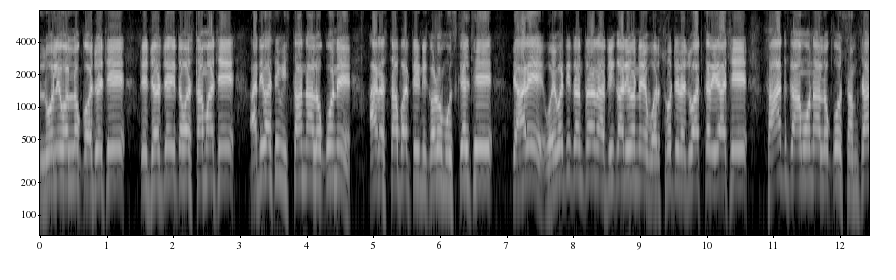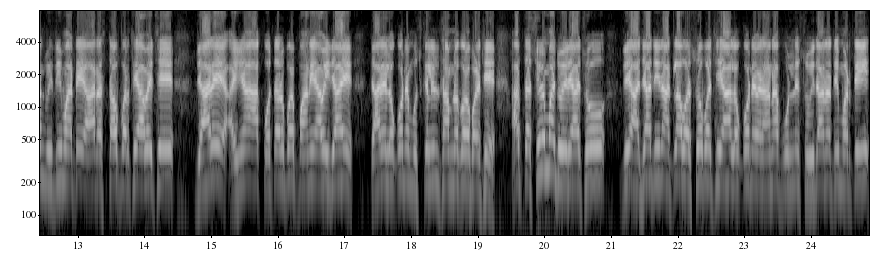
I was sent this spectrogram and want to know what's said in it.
લો લેવલનો કોજો છે, તે જર્જરિત અવસ્થામાં છે. આદિવાસી વિસ્તારના લોકોને આ રસ્તા પરથી નીકળવું મુશ્કેલ છે. ત્યારે વહીવટીતંત્રના અધિકારીઓને વર્ષોથી રજૂઆત કરી રહ્યા છે. સાત ગામોના લોકો શમશાન વિધિ માટે આ રસ્તા ઉપરથી આવે છે. જ્યારે અહીંયા આ કોતર ઉપર પાણી આવી જાય, ત્યારે લોકોને મુશ્કેલીનો સામનો કરવો પડે છે. આપ તસવીરોમાં જોઈ રહ્યા છો જે આઝાદીના આટલા વર્ષો પછી આ લોકોને નાના પુલની સુવિધા નથી મળતી.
